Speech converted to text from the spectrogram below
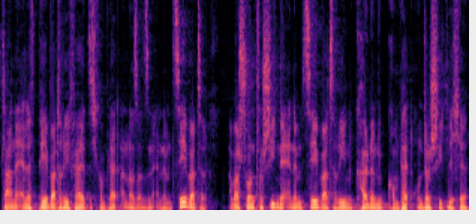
klar, eine LFP-Batterie verhält sich komplett anders als eine NMC-Batterie, aber schon verschiedene NMC-Batterien können komplett unterschiedliche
